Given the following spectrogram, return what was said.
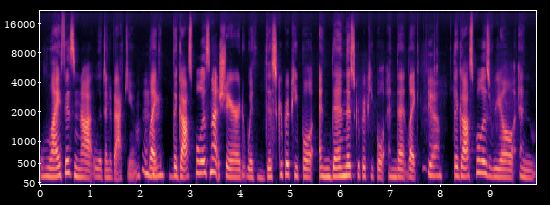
life is not lived in a vacuum. Like Mhm. the gospel is not shared with this group of people and then this group of people. And then, like, Yeah. the gospel is real and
